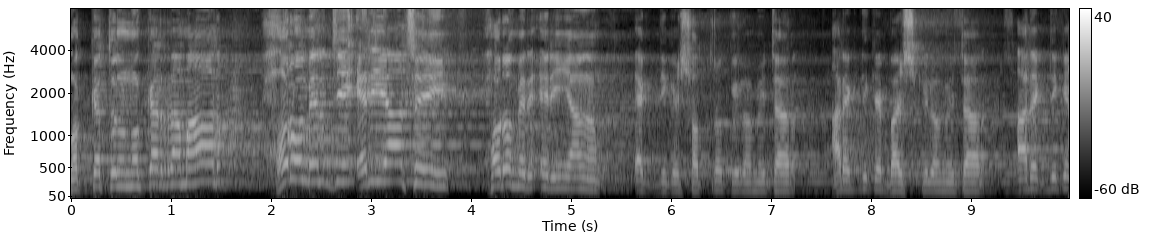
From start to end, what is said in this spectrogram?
মক্কাতুল মুকাররমার হরমের যে এরিয়া আছে, হরমের এরিয়া একদিকে সতেরো কিলোমিটার আরেকদিকে বাইশ কিলোমিটার আরেকদিকে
